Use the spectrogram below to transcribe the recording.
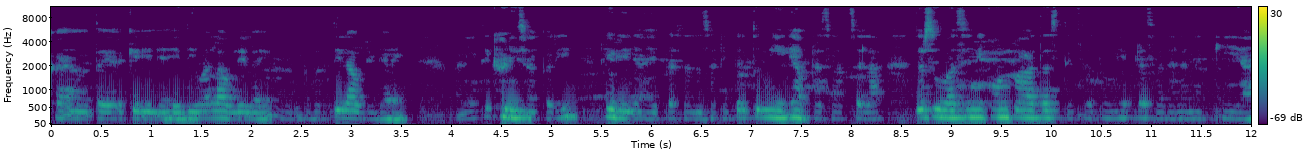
तयार केलेली आहे. दिवा लावलेला आहे. उदबत्ती लावलेली आहे. आणि इथे खडीसाखरही ठेवलेली आहे प्रसादासाठी. तर तुम्ही घ्या प्रसाद चला. जर सुवासिनी कोण पाहत असतील तर तुम्ही प्रसादाला नक्की या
